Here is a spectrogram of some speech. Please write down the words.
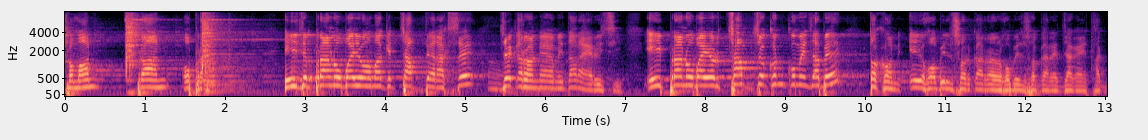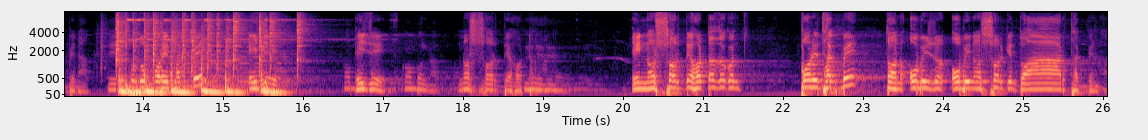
সমান, প্রাণ ও প্রাণ। এই যে প্রাণবায়ু আমাকে চাপ দিয়ে রাখছে, যে কারণে আমি দাঁড়ায় রয়েছি এই প্রাণবায়ুর চাপ যখন কমে যাবে তখন এই হবিল সরকার আর হবিল সরকারের জায়গায় থাকবে না। শুধু পরে থাকবে এই যে এই যে কম্বল না। নশ্বর দেহটা। এই নশ্বর দেহটা যখন পরে থাকবে তখন অবি- অবিনশ্বর কিন্তু আর থাকবে না।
